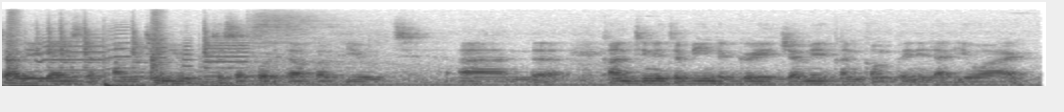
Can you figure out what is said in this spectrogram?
tell you guys to continue to support Talk Up Yout and continue to be in the great Jamaican company that you are.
